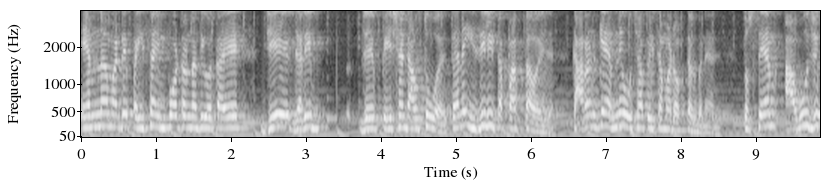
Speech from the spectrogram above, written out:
એમના માટે પૈસા ઇમ્પોર્ટન્ટ નથી હોતા. એ જે ગરીબ જે પેશન્ટ આવતું હોય, તો એને ઇઝીલી તપાસતા હોય છે. કારણ કે એમને ઓછા પૈસામાં ડૉક્ટર બન્યા છે. તો સેમ આવું જ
